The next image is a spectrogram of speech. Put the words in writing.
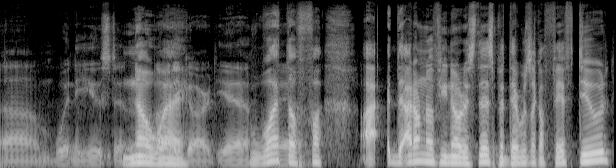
um, Whitney Houston. No way. Bodyguard. Yeah. What the yeah. fuck? I, I don't know if you noticed this, but there was like a fifth dude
